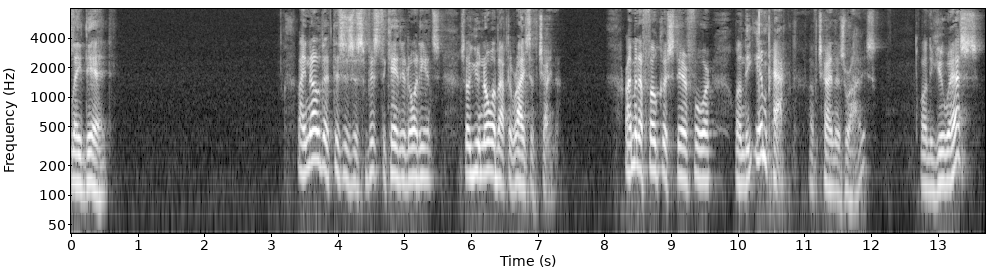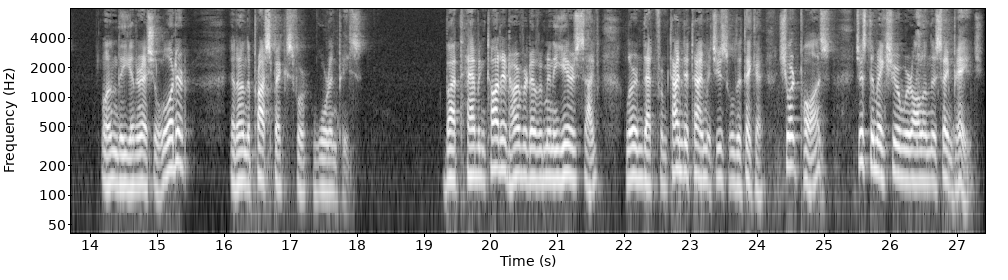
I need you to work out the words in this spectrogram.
lay dead. I know that this is a sophisticated audience, so you know about the rise of China. I'm going to focus, therefore, on the impact of China's rise on the U.S., on the international order, and on the prospects for war and peace. But having taught at Harvard over many years, I've learned that from time to time it's useful to take a short pause just to make sure we're all on the same page.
